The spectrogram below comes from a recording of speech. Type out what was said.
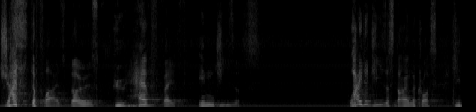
justifies those who have faith in Jesus. Why did Jesus die on the cross? He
